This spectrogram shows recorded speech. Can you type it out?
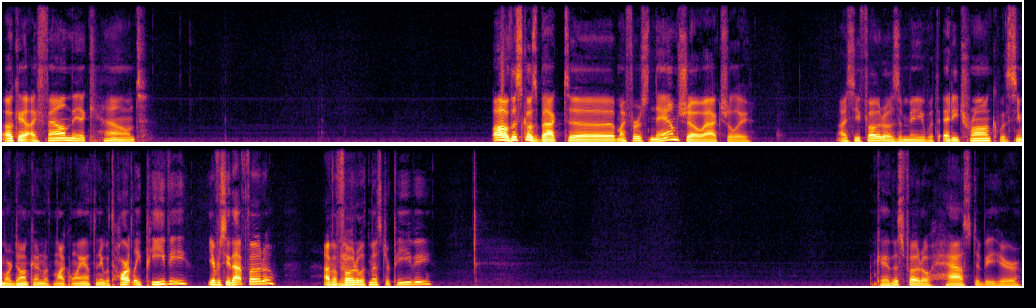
Okay, I found the account. Oh, this goes back to my first NAMM show actually. I see photos of me with Eddie Trunk, with Seymour Duncan, with Michael Anthony, with Hartley Peavy. You ever see that photo? I have a No. photo with Mr. Peavy. Okay, this photo has to be here.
